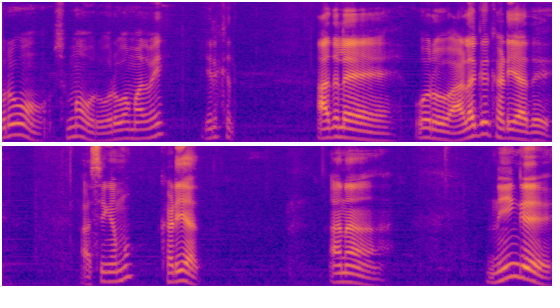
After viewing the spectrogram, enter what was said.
உருவம் சும்மா ஒரு உருவமாகவே இருக்குது. அதில் ஒரு அழகு கிடையாது. அசிங்கமும் கிடையாது. ஆனால் நீங்கள்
